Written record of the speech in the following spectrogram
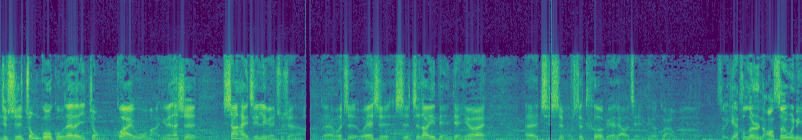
就是中国古代的一种怪物嘛，因为它是《山海经》里面出现的。对我只我也只是知道一点一点，因为呃，其实不是特别了解那个怪物。So he had to learn also when he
